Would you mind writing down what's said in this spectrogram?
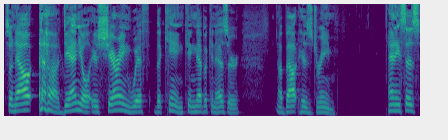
So now Daniel is sharing with the king, King Nebuchadnezzar, about his dream. And he says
